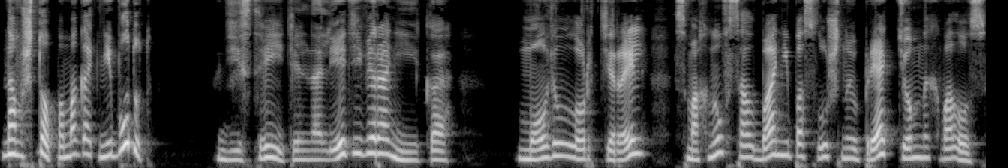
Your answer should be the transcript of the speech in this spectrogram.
Нам что, помогать не будут? Действительно, леди Вероника, молвил лорд Тирель, смахнув с лба непослушную прядь темных волос.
